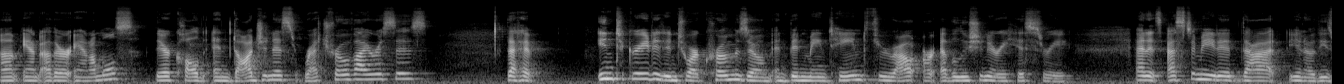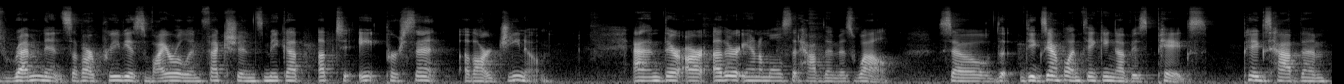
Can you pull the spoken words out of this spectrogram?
um, and other animals. They're called endogenous retroviruses that have integrated into our chromosome and been maintained throughout our evolutionary history. And it's estimated that, you know, these remnants of our previous viral infections make up up to 8% of our genome. And there are other animals that have them as well. So the, the example I'm thinking of is pigs pigs have them.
